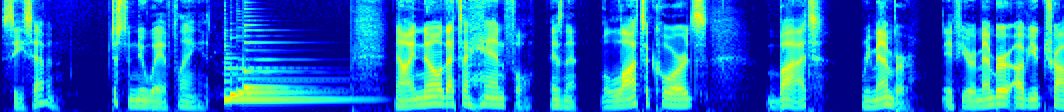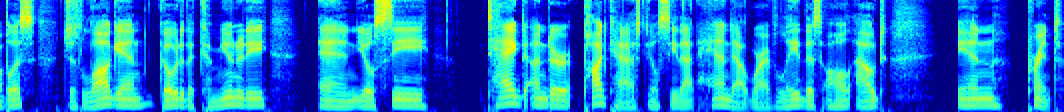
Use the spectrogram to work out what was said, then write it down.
C7. Just a new way of playing it. Now, I know that's a handful, isn't it? Lots of chords, but remember, if you're a member of Uketropolis, just log in, go to the community, and you'll see tagged under podcast, you'll see that handout where I've laid this all out in print.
